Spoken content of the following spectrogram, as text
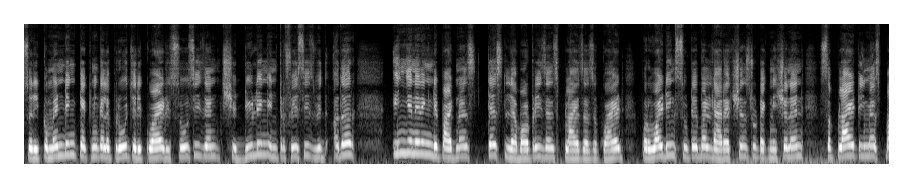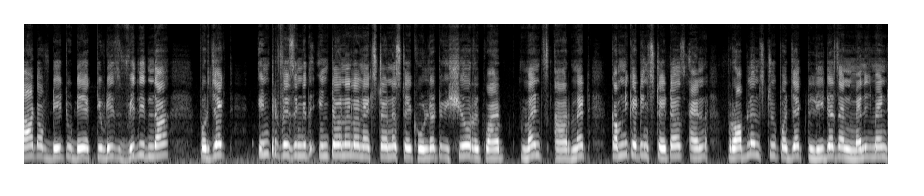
So recommending technical approach, required resources and scheduling interfaces with other engineering departments, test laboratories and suppliers as required, providing suitable directions to technician and supply team as part of day-to-day -day activities within the project, interfacing with internal and external stakeholders to ensure requirements are met, communicating status and problems to project leaders and management,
